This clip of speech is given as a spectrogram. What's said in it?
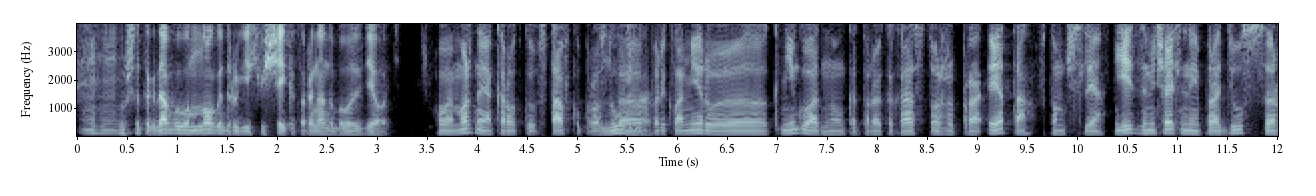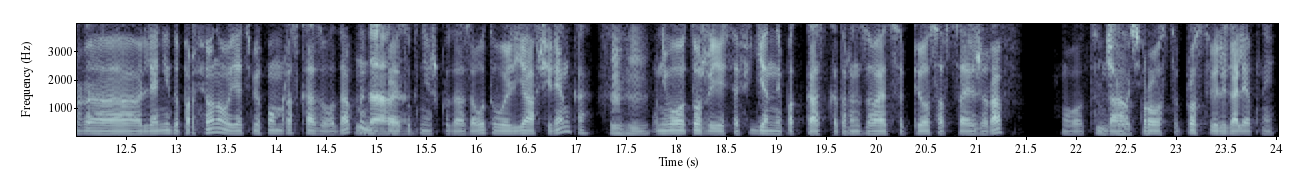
Угу. Потому что тогда было много других вещей, которые надо было сделать. Ой, можно я короткую вставку просто Нужно. порекламирую книгу одну, которая как раз тоже про это в том числе. Есть замечательный продюсер э, Леонида Парфенова, я тебе, по-моему, рассказывал, да, про, да. про эту книжку, да. Зовут его Илья Овчаренко. Угу. У него тоже есть офигенный подкаст, который называется «Пес, овца и жираф». Вот, Ничего да, себе. просто, просто великолепный.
